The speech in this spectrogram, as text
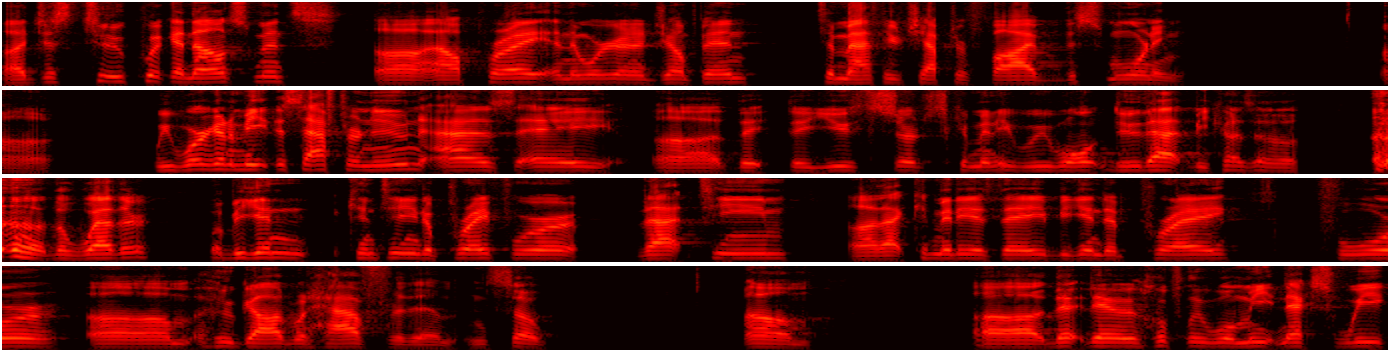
Uh, just two quick announcements. Uh, I'll pray, and then we're going to jump in to Matthew chapter 5 this morning. Uh, we were going to meet this afternoon as a uh, the, the youth search committee. We won't do that because of the weather, but begin continue to pray for that team, uh, that committee, as they begin to pray for um, who God would have for them. And so, um, uh, they, they, hopefully will meet next week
